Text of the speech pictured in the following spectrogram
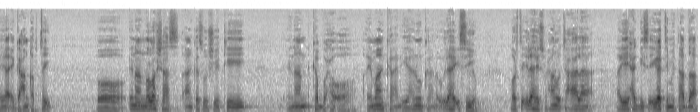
ayaa gacan qabtay oo inaan noloshaas aan ka soo sheekeeyey inaan ka baxo oo imaankan iyo hanuunkan oo ilaahay isiiyo horta ilaahay subxaana watacaala ayay xaggiisa iga timid. Hadda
